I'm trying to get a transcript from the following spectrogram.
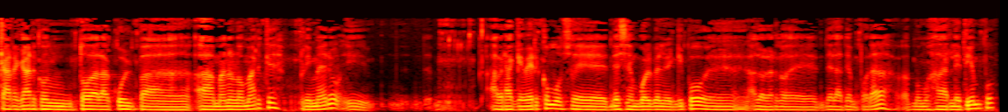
cargar con toda la culpa a Manolo Márquez, primero, y habrá que ver cómo se desenvuelve el equipo eh, a lo largo de la temporada. Vamos a darle tiempo.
